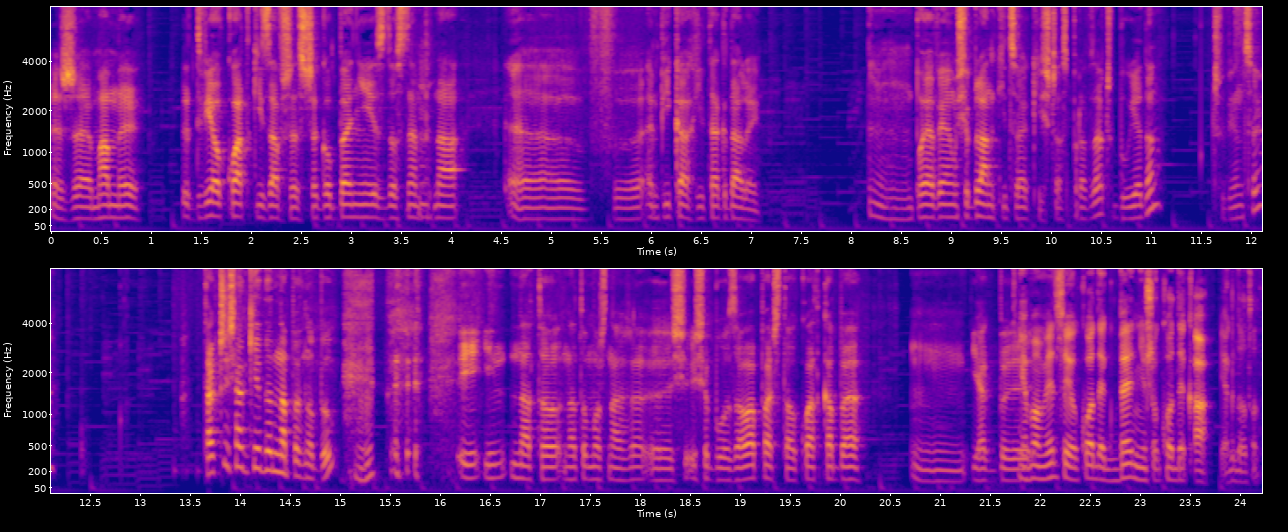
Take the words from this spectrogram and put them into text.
że mamy dwie okładki zawsze, z czego B nie jest dostępna e, w Empikach i tak dalej Mm, pojawiają się blanki co jakiś czas, prawda? Czy był jeden? Czy więcej? Tak czy siak jeden na pewno był. Mhm. I, I, na, to, na to można y, się, się, było załapać. Ta okładka B mm, jakby... Ja mam więcej okładek B niż okładek A, jak dotąd.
